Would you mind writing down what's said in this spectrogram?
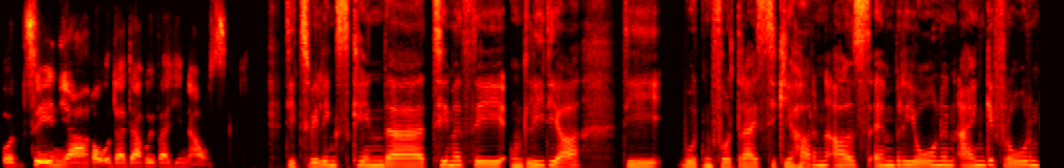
oder zehn Jahre oder darüber hinaus. Die Zwillingskinder Timothy und Lydia, die wurden vor 30 Jahren als Embryonen eingefroren.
